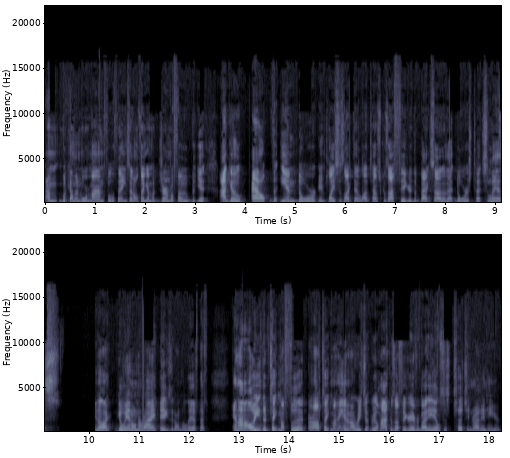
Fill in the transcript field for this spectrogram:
am becoming more mindful of things. I don't think I'm a germaphobe, but yet I go out the end door in places like that a lot of times because I figure the backside of that door is touched less. You know, like go in on the right, exit on the left. I, and I'll either take my foot or I'll take my hand and I'll reach up real high because I figure everybody else is touching right in here.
